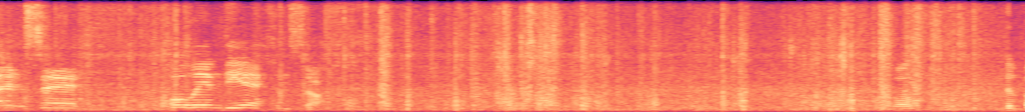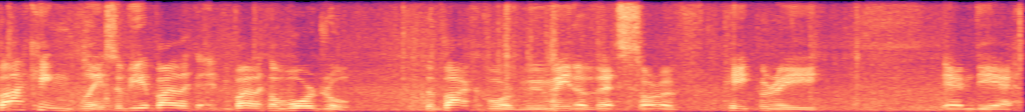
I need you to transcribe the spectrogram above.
and it's uh, all MDF and stuff. Well, the backing place. If you buy like if you buy like a wardrobe, the backboard will be made of this sort of papery MDF,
